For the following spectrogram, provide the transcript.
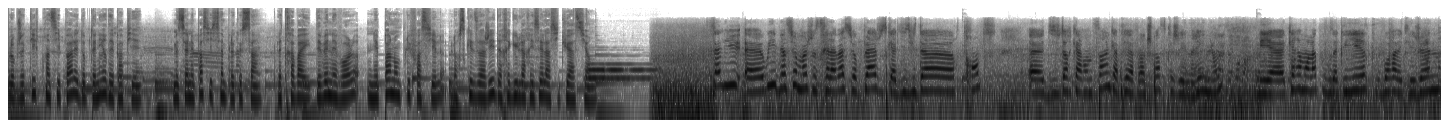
L'objectif principal est d'obtenir des papiers. Mais ce n'est pas si simple que ça. Le travail des bénévoles n'est pas non plus facile lorsqu'il s'agit de régulariser la situation. Salut, euh, oui bien sûr, moi je serai là-bas sur place jusqu'à 18h30. 18h45, après il va falloir que je pense que j'ai une réunion. Mais euh, carrément là pour vous accueillir, pour voir avec les jeunes.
